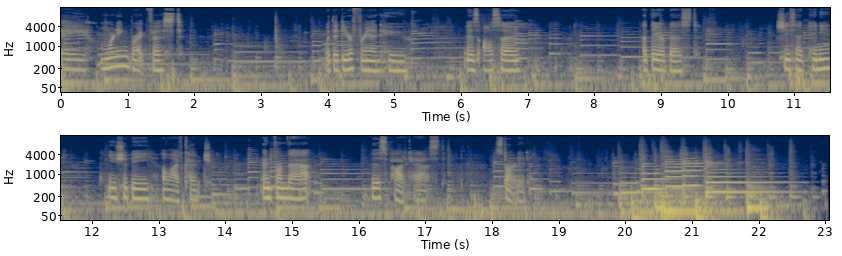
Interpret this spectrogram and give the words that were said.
A morning breakfast with a dear friend who is also a therapist. She said, Penny, you should be a life coach. And from that, this podcast started.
